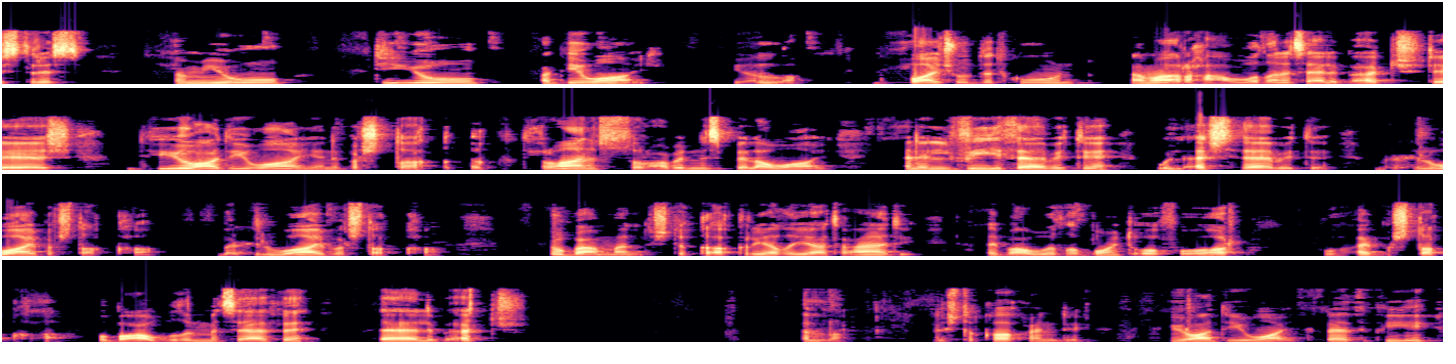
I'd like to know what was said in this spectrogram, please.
area. stress mu u dy. يلا. dy شو بدها تكون؟ ما راح أعوض أنا سالب اتش ليش؟ du على dy. يعني بشتق اقتران السرعة بالنسبة ل y يعني ال v ثابتة والاتش ثابتة. بس ال y بشتقها. بس ال y بشتقها. شو بعمل؟ اشتقاق رياضيات عادي. هاي بعوضها point o four وهاي بشتقها. وبعوض المسافة سالب اتش يلا. الاشتقاق عندي. u على dy ثلاثة في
